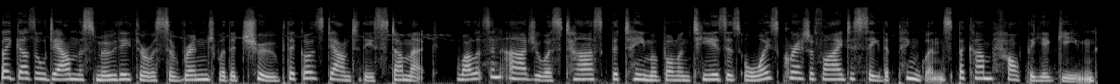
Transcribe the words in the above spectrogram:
They guzzle down the smoothie through a syringe with a tube that goes down to their stomach. While it's an arduous task, the team of volunteers is always gratified to see the penguins become healthy again.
